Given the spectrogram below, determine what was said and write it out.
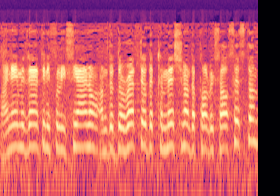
My name is Anthony Feliciano. I'm the director of the Commission on the Public Health System.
